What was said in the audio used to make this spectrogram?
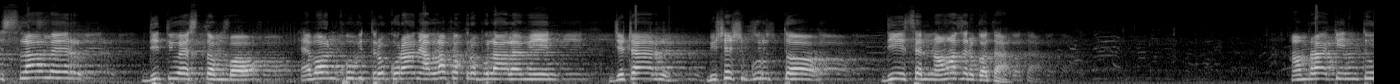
ইসলামের দ্বিতীয় স্তম্ভ এবং পবিত্র কোরআনে আল্লাহ ফকরবুল আলমিন যেটার বিশেষ গুরুত্ব দিয়েছেন নামাজের কথা। আমরা কিন্তু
